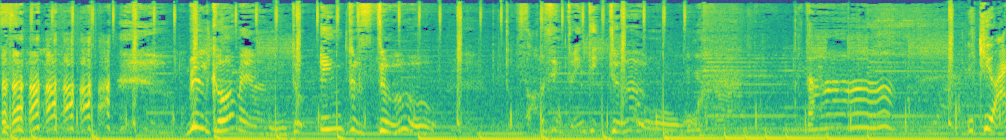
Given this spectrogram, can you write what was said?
Willkommen to Interstu 2022. Ta. Aquí va.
